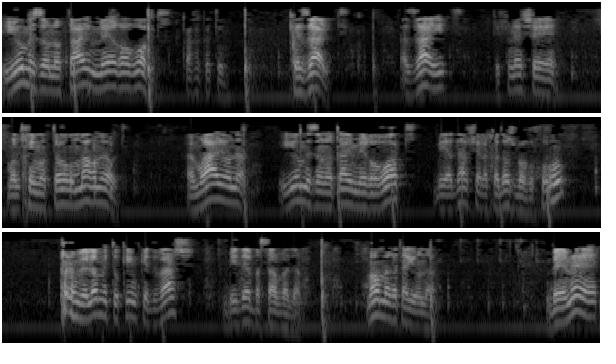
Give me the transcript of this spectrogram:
יהיו מזונותיי מרורות, ככה כתוב, כזית. הזית, לפני שמולכים אותו, הוא מר מאוד. אמרה היונה, יהיו מזונותיי מרורות בידיו של הקדוש ברוך הוא, ולא מתוקים כדבש בידי בשר ודם. מה אומרת היונה? באמת,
